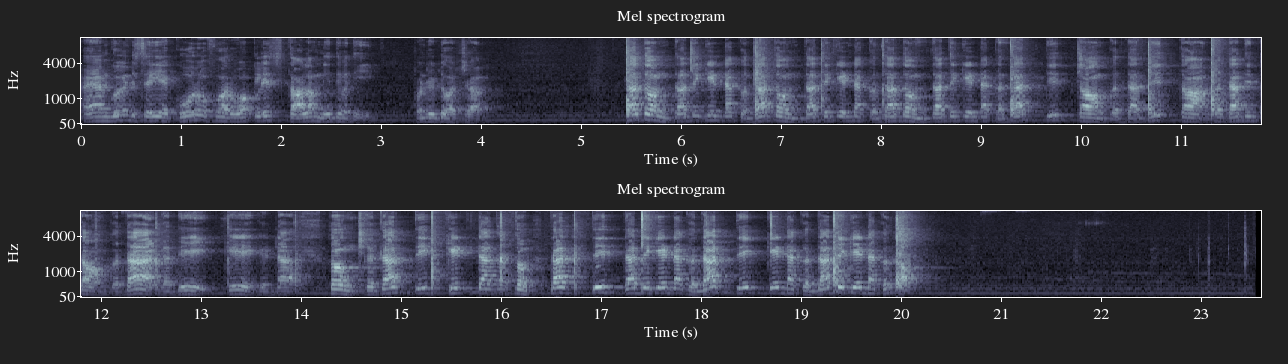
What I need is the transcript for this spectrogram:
I am going to say a choro for vocalist Talam Nidhimati, 22 Arsha. Tatom, tatikita, tatom, tatikita, tatom, tatikita, tatitong, tatitong, tatitong, tatagati, kikita, tong, tatikita, tatom, tatit, tatikita, tatikita, tatikita, tatom,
